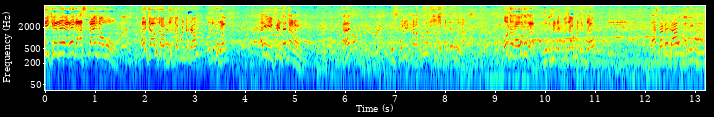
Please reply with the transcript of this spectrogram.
এইখানে, আরে, রাস্তায় নামো। এই, যাও যাও যখনটা যাও ওদিকে যাও। আরে, এইখানটায় দাঁড়াও। না হ্যাঁ? তো শরীর খারাপ হলো এইখানটায় এসো না। ও দাদা ও দাদা ওখানটা একটু যাও, ওখানটা যাও। রাস্তাটা যাও। খালি করতে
